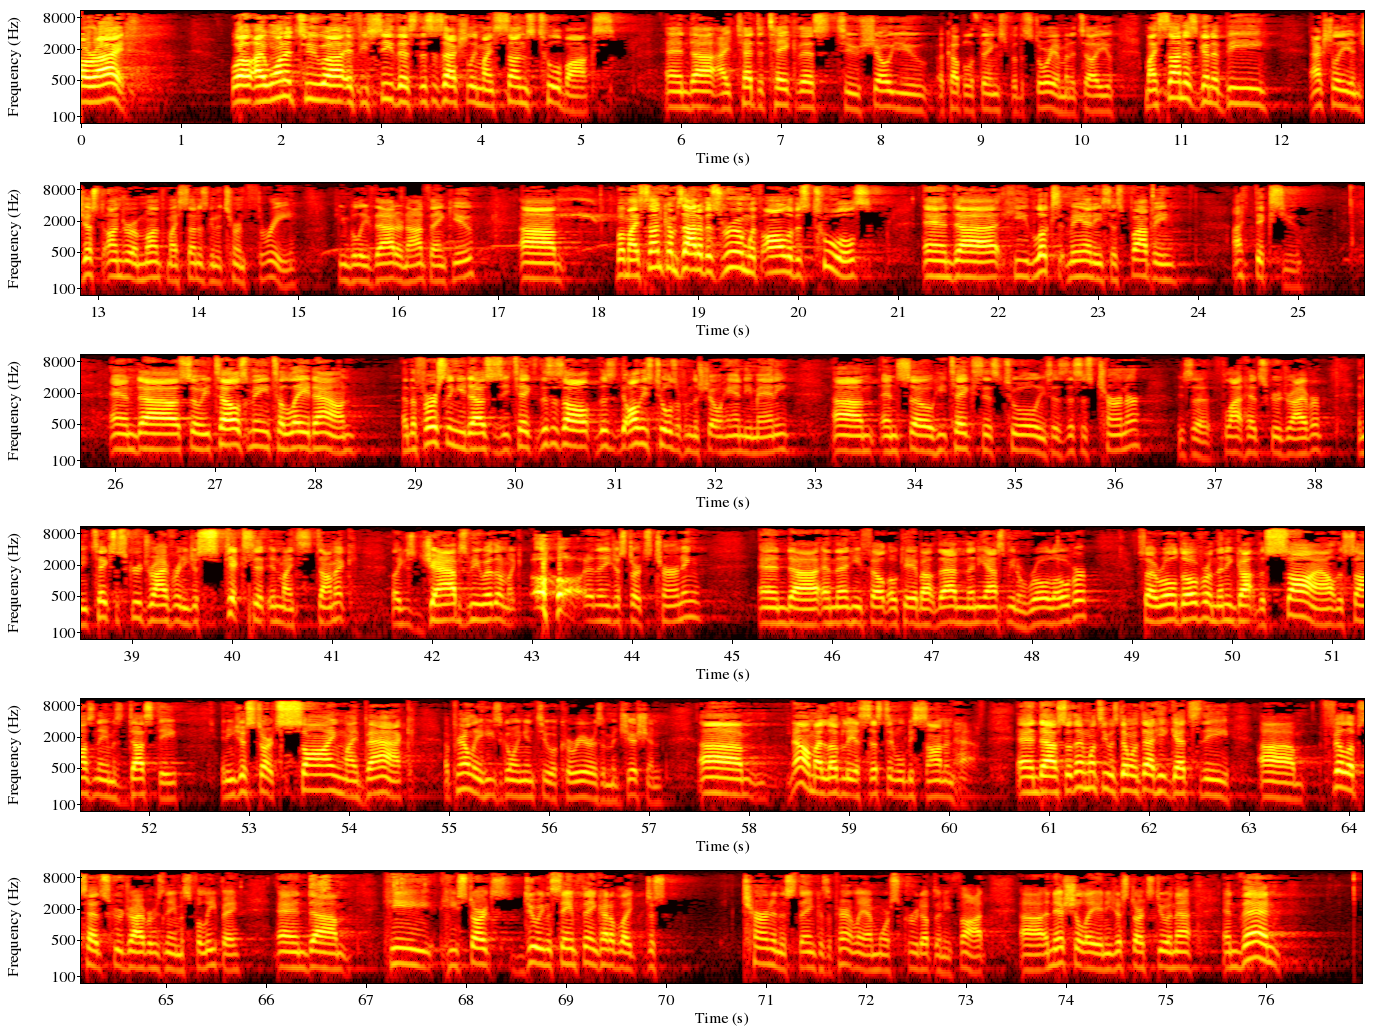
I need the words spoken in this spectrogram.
All right. Well, I wanted to, uh, if you see this, this is actually my son's toolbox. And uh, I had to take this to show you a couple of things for the story I'm going to tell you. My son is going to be, actually, in just under a month, my son is going to turn three. If you can believe that or not, thank you. Um, but my son comes out of his room with all of his tools, and uh, he looks at me and he says, Papi, I fix you. And uh, so he tells me to lay down. And the first thing he does is he takes, this is all, this, all these tools are from the show Handy Manny. Um, and so he takes his tool, he says, This is Turner. He's a flathead screwdriver. And he takes a screwdriver and he just sticks it in my stomach, like just jabs me with it. I'm like, oh, and then he just starts turning. And, uh, and then he felt okay about that. And then he asked me to roll over. So I rolled over and then he got the saw out. The saw's name is Dusty. And he just starts sawing my back. Apparently he's going into a career as a magician. Um, now my lovely assistant will be sawn in half. And uh, so then once he was done with that, he gets the um, Phillips head screwdriver, whose name is Felipe, and um, he he starts doing the same thing, kind of like just turning this thing because apparently I'm more screwed up than he thought uh, initially, and he just starts doing that, and then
